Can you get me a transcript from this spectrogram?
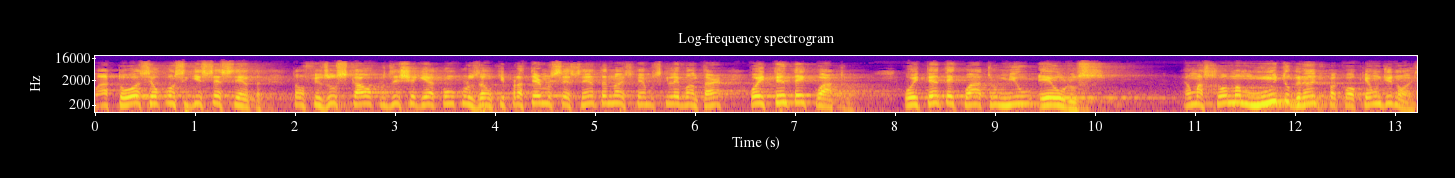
à toa se eu conseguir 60%. Então, fiz os cálculos e cheguei à conclusão que para termos 60, nós temos que levantar 84. 84 mil euros. É uma soma muito grande para qualquer um de nós.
